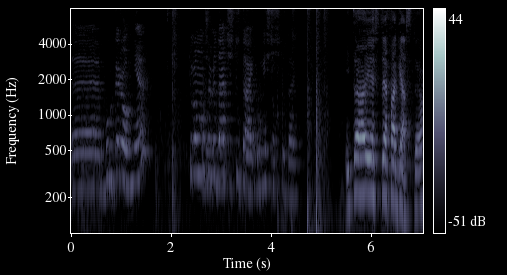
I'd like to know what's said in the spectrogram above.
e, burgerownię, którą możemy dać tutaj, umieścić tutaj. I to jest strefa gastro.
